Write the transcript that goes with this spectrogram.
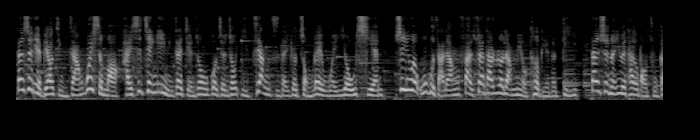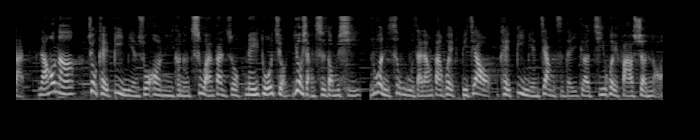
但是你也不要紧张，为什么还是建议你在减重的过程中以这样子的一个种类为优先？是因为五谷杂粮饭虽然它热量没有特别的低，但是呢，因为它有饱足感，然后呢就可以避免说哦，你可能吃完饭之后没多久又想吃东西。如果你吃五谷杂粮饭，会比较可以避免这样子的一个机会发生哦。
